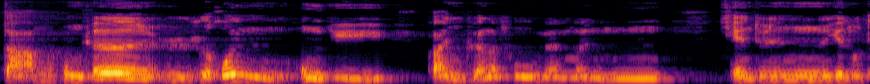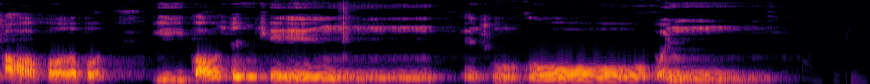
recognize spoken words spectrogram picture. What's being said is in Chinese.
大幕红尘日子昏，红炬半卷啊出远门。前尘也如桃花波，一报深情。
